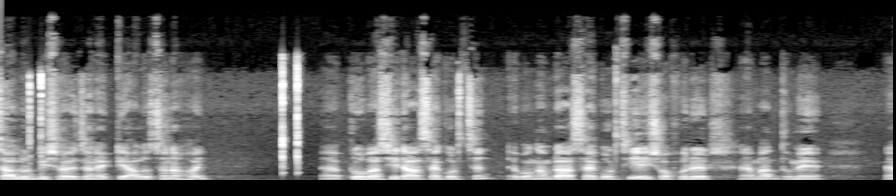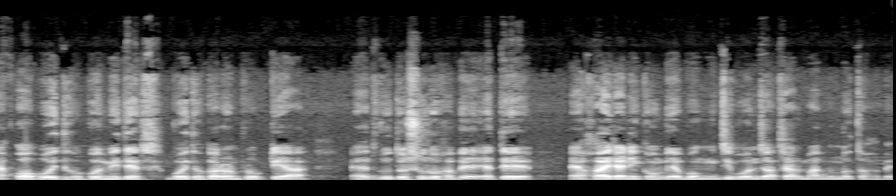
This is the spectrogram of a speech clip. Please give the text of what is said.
চালুর বিষয়ে যেন একটি আলোচনা হয়। প্রবাসীরা আশা করছেন এবং আমরা আশা করছি এই সফরের মাধ্যমে অবৈধ কর্মীদের বৈধকরণ প্রক্রিয়া দ্রুত শুরু হবে। এতে হয়রানি কমবে এবং জীবনযাত্রার মান উন্নত হবে।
